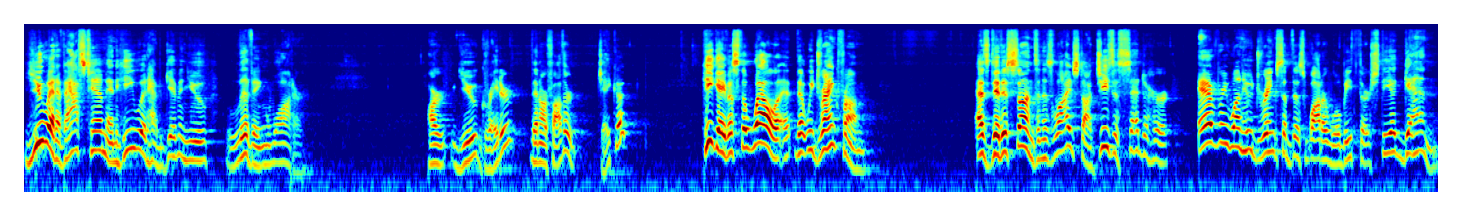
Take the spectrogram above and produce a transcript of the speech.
you would have asked him, and he would have given you living water. Are you greater than our father Jacob? He gave us the well uh, that we drank from, as did his sons and his livestock. Jesus said to her, Everyone who drinks of this water will be thirsty again.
